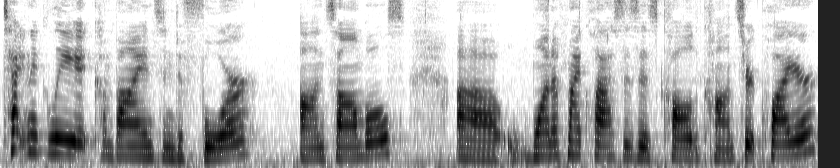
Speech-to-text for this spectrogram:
technically it combines into four ensembles. Uh, one of my classes is called concert choir,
